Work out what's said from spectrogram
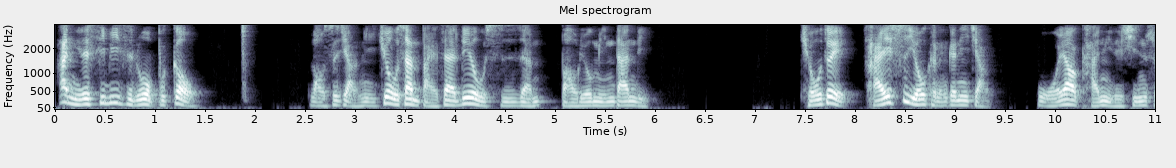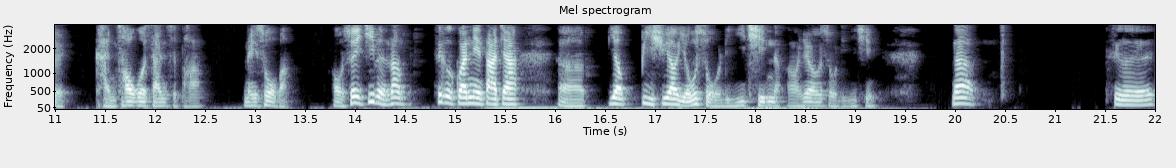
按你的 CP 值如果不够，老实讲，你就算摆在六十人保留名单里。球队还是有可能跟你讲，我要砍你的薪水，砍超过三十趴，没错吧？哦，所以基本上这个观念大家呃要必须要有所厘清的啊，要有所厘清。那这个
